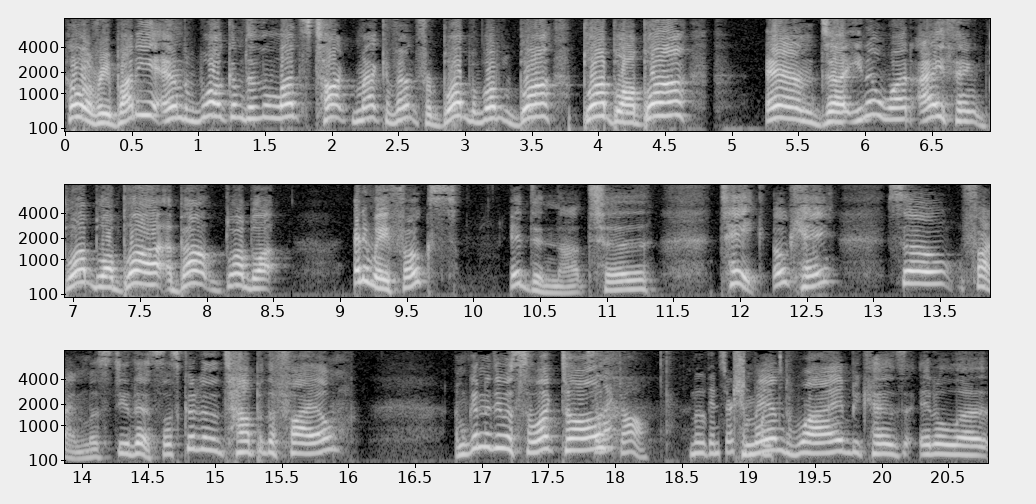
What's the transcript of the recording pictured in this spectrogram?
Hello, everybody, and welcome to the Let's Talk Mac event for blah blah blah blah blah blah blah. And uh, you know what? I think blah blah blah about blah blah. Anyway, folks, it did not uh, take. Okay, so fine. Let's do this. Let's go to the top of the file. I'm gonna do a select all. Select all move insertion. Command point. Y because it'll uh,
